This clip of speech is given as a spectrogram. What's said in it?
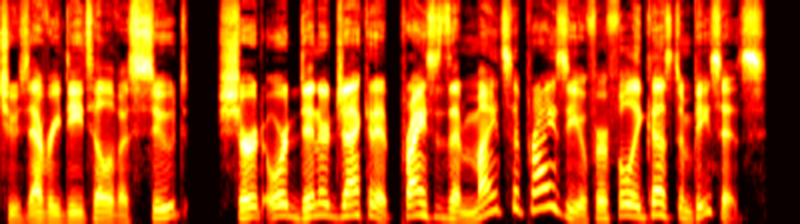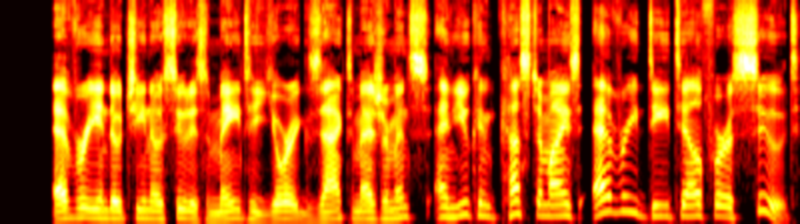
Choose every detail of a suit, shirt, or dinner jacket at prices that might surprise you for fully custom pieces. Every Indochino suit is made to your exact measurements, and you can customize every detail for a suit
